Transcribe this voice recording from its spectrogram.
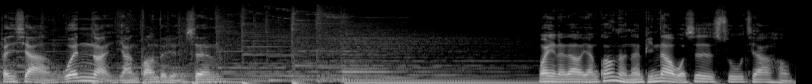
分享温暖阳光的人生。欢迎来到阳光暖男频道，我是苏家红。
